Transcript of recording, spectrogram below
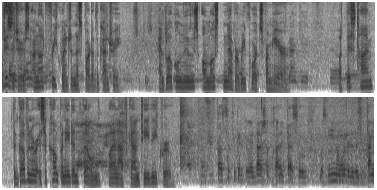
Visitors are not frequent in this part of the country, and local news almost never reports from here. But this time, the governor is accompanied and filmed by an Afghan TV crew. تاسو فکر کوئ دا شفاخانه تاسو اوس موږ ولې د ستنګ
